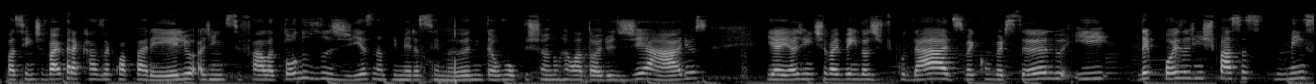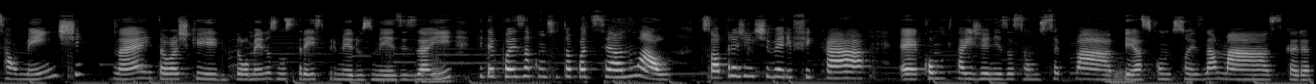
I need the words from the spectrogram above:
O paciente vai para casa com o aparelho, a gente se fala todos os dias na primeira semana, então eu vou puxando relatórios diários. E aí a gente vai vendo as dificuldades, vai conversando e depois a gente passa mensalmente, né? Então acho que pelo menos nos três primeiros meses uhum. aí, e depois a consulta pode ser anual, só para a gente verificar é, como que tá a higienização do CPAP, uhum. as condições da máscara,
